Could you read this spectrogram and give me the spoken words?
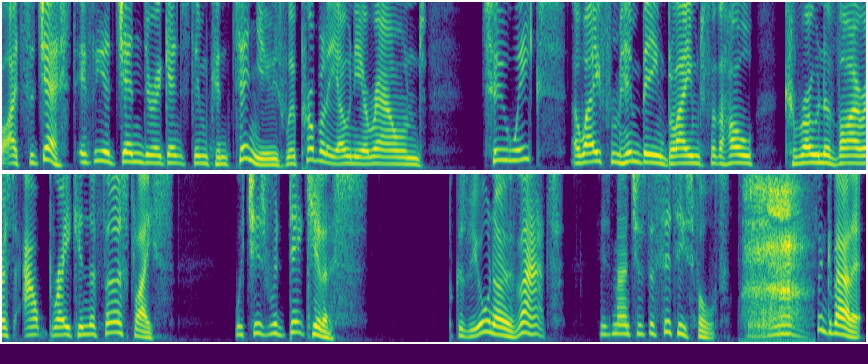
But I'd suggest if the agenda against him continues, we're probably only around two weeks away from him being blamed for the whole coronavirus outbreak in the first place, which is ridiculous. Because we all know that is Manchester City's fault. Think about it.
